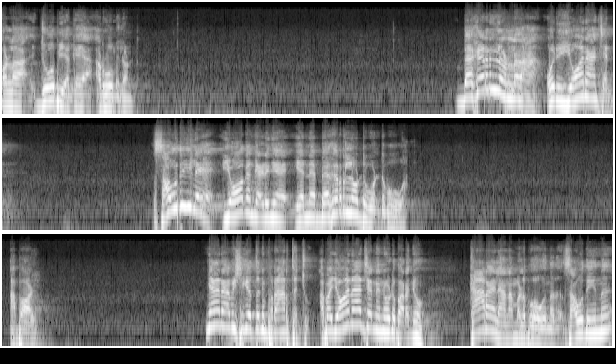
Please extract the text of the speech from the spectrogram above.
ഉള്ള ജോബിയൊക്കെ ആ റൂമിലുണ്ട്. ബഹറിനുള്ളതാ ഒരു യോനാച്ചൻ സൗദിയിലെ യോഗം കഴിഞ്ഞ് എന്നെ ബഹറിലോട്ട് കൊണ്ടുപോവുക. അപ്പോൾ ഞാൻ ആ വിഷയത്തിന് പ്രാർത്ഥിച്ചു. അപ്പോൾ യോനാച്ചൻ എന്നോട് പറഞ്ഞു കാറയിലാണ് നമ്മൾ പോകുന്നത്. സൗദിയിൽ നിന്ന്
